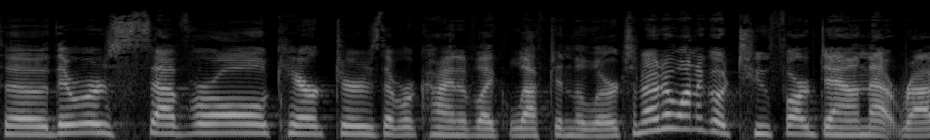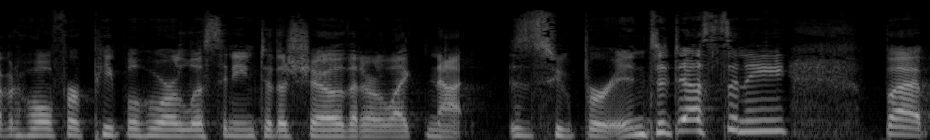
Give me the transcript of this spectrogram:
So there were several characters that were kind of like left in the lurch. And I don't want to go too far down that rabbit hole for people who are listening to the show that are like not super into Destiny. But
